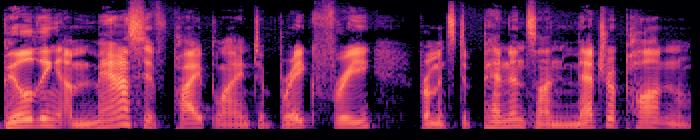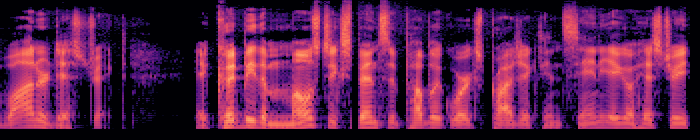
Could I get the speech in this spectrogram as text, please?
building a massive pipeline to break free from its dependence on Metropolitan Water District. It could be the most expensive public works project in San Diego history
